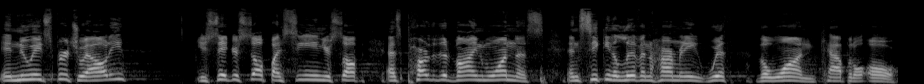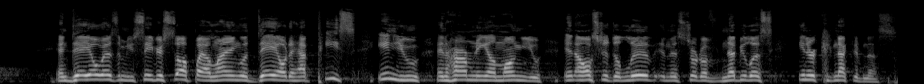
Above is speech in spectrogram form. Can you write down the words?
In New Age spirituality, you save yourself by seeing yourself as part of the divine oneness and seeking to live in harmony with the one, capital O. In Daoism, you save yourself by aligning with Dao to have peace in you and harmony among you, and also to live in this sort of nebulous interconnectedness.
